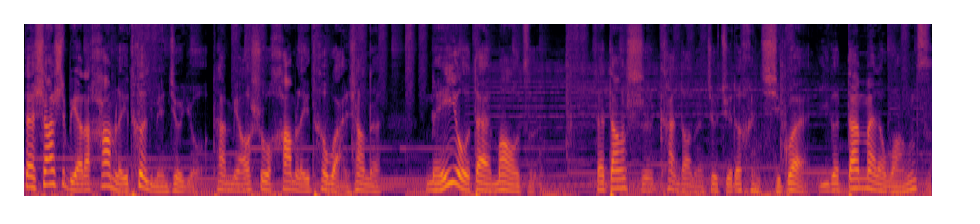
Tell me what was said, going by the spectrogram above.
在莎士比亚的《哈姆雷特》里面就有，他描述哈姆雷特晚上呢没有戴帽子。在当时看到呢，就觉得很奇怪，一个丹麦的王子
